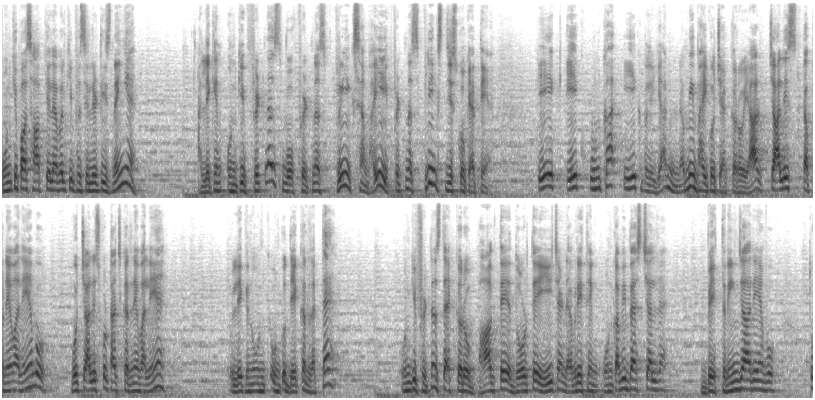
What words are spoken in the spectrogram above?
उनके पास आपके लेवल की फैसिलिटीज़ नहीं है। लेकिन उनकी फिटनेस वो फिटनेस फ्रीक्स हैं भाई फिटनेस फ्रीक्स जिसको कहते हैं। एक एक उनका एक यार नबी भाई को चेक करो यार चालीस टपने वाले हैं वो वो चालीस को टच करने वाले हैं। लेकिन उन, उनको देखकर लगता है उनकी फिटनेस चेक करो भागते दौड़ते ईच एंड एवरीथिंग उनका भी बेस्ट चल रहा है। बेहतरीन जा रहे हैं वो। तो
